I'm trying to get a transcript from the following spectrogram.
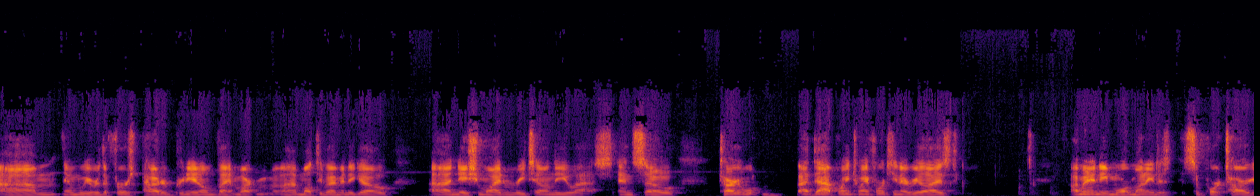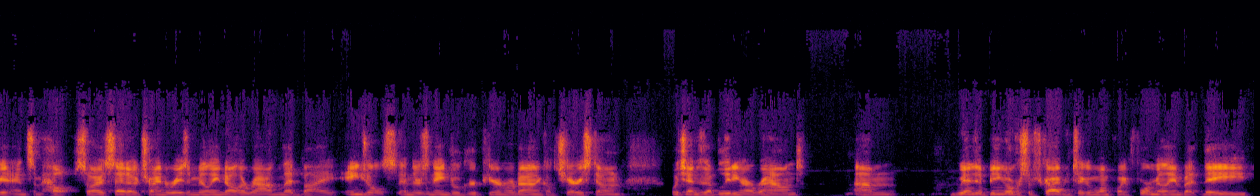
Um, and we were the first powdered prenatal uh, multivitamin to go uh, nationwide in retail in the U.S. And so, Target at that point, 2014, I realized I'm going to need more money to support Target and some help. So I set out trying to raise a million dollar round led by angels. And there's an angel group here in Rhode Island called Cherrystone, which ended up leading our round. Um, we ended up being oversubscribed and took in 1.4 million, but they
